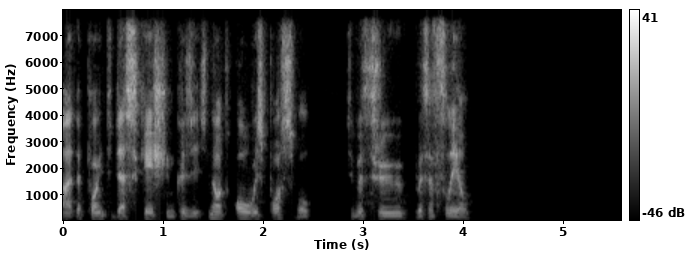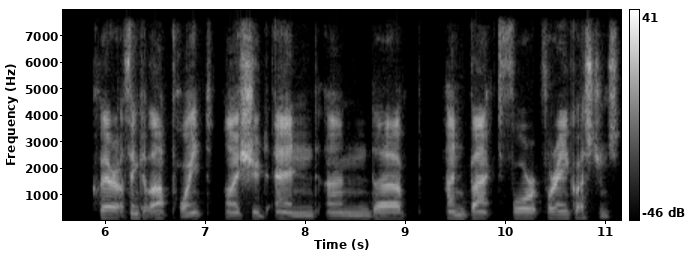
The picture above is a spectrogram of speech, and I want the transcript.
at the point of desiccation because it's not always possible to go through with a flail. Claire, I think at that point I should end and uh, hand back for, for any questions.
